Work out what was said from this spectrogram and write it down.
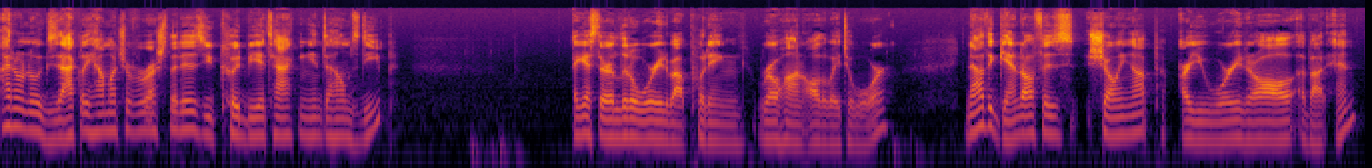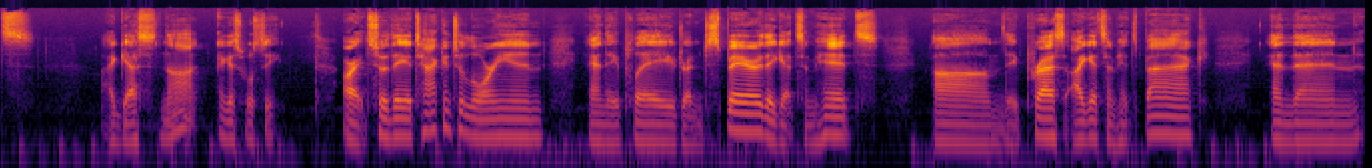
I don't know exactly how much of a rush that is. You could be attacking into Helm's Deep. I guess they're a little worried about putting Rohan all the way to war. Now that Gandalf is showing up, are you worried at all about Ents? I guess not. I guess we'll see. All right, so they attack into Lorien and they play Dread and Despair. They get some hits. Um, they press. I get some hits back. And then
